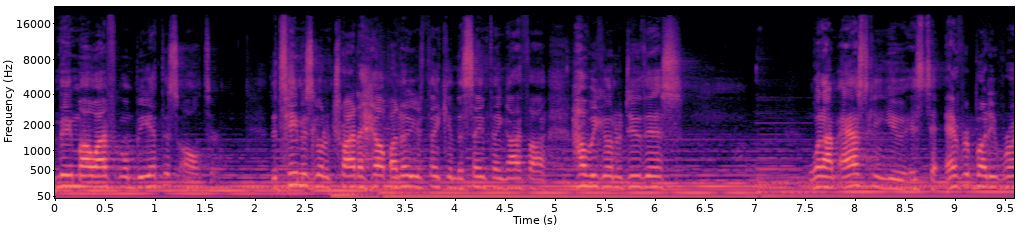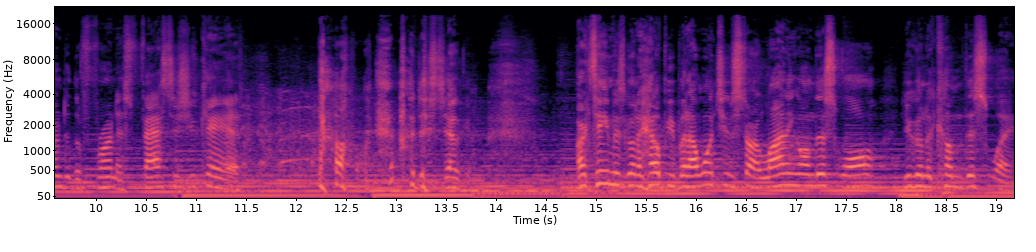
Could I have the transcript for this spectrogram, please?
me and my wife are going to be at this altar. The team is going to try to help. I know you're thinking the same thing I thought. How are we going to do this? What I'm asking you is to everybody run to the front as fast as you can. I'm just joking. Our team is going to help you, but I want you to start lining on this wall. You're going to come this way.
